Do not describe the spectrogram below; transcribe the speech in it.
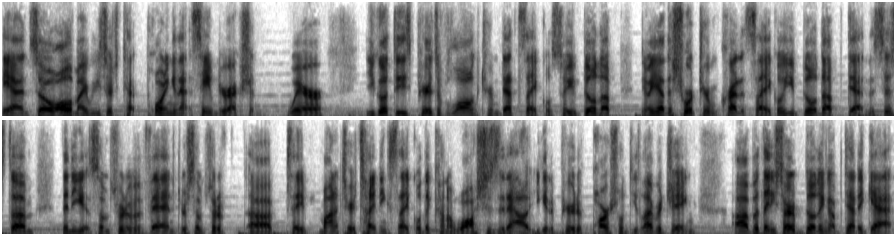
And so all of my research kept pointing in that same direction, where you go through these periods of long-term debt cycles. So you build up, you know, you have the short-term credit cycle, you build up debt in the system, then you get some sort of event or some sort of, uh, say, monetary tightening cycle that kind of washes it out. You get a period of partial deleveraging, uh, but then you start building up debt again.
